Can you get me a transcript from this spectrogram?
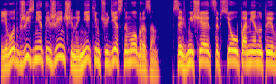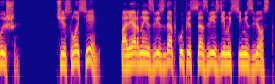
И вот в жизни этой женщины неким чудесным образом совмещается все упомянутое выше. Число 7. Полярная звезда в купе с созвездием из семи звезд.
